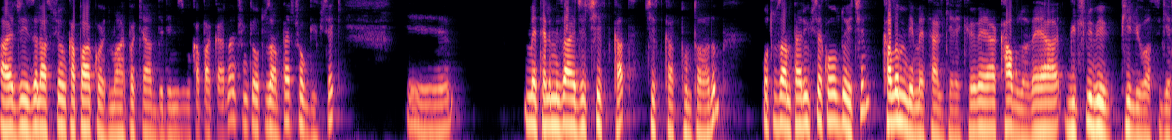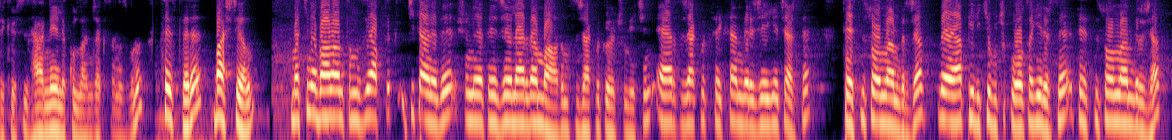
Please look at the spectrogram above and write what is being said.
ayrıca izolasyon kapağı koydum. Arpa kağıdı dediğimiz bu kapaklardan. Çünkü 30 amper çok yüksek. Ee, metalimizi ayrıca çift kat, çift kat puntaladım. 30 amper yüksek olduğu için kalın bir metal gerekiyor veya kablo veya güçlü bir pil yuvası gerekiyor. Siz her neyle kullanacaksanız bunu. Testlere başlayalım. Makine bağlantımızı yaptık. İki tane de şu NTC'lerden bağladım sıcaklık ölçümü için. Eğer sıcaklık 80 dereceyi geçerse testi sonlandıracağız. Veya pil 2,5 volta gelirse testi sonlandıracağız.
